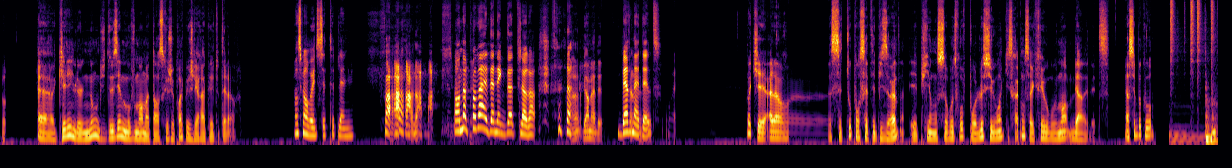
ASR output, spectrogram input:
Euh, Quel est le nom du deuxième mouvement maintenant Parce que je crois que je l'ai raté tout à l'heure. Je pense qu'on va ici toute la nuit. On a pas mal d'anecdotes, Florent. Ah, Bernadette. Bernadette. Ok, alors euh, c'est tout pour cet épisode. Et puis on se retrouve pour le suivant qui sera consacré au mouvement Bernadette. Merci beaucoup.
